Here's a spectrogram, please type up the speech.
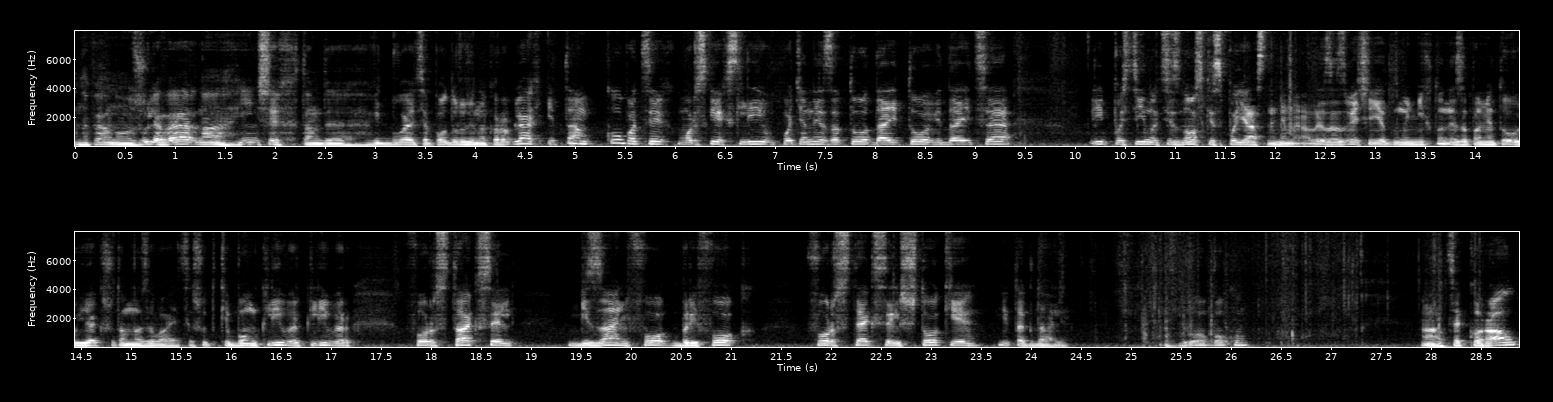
Напевно, Жуля Верна, інших, там, де відбуваються подорожі на кораблях, і там купа цих морських слів, потяни за то, дай то, віддай це. І постійно ці зноски з поясненнями. Але зазвичай, я думаю, ніхто не запам'ятовував, як що там називається. Що таке бомклівер, клівер, форстаксель, бізань, фок, бріфок, форстексель, штоки і так далі. З другого боку. А, це корал.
